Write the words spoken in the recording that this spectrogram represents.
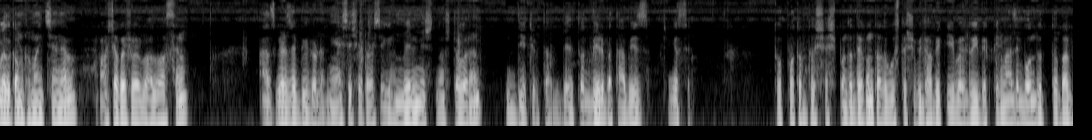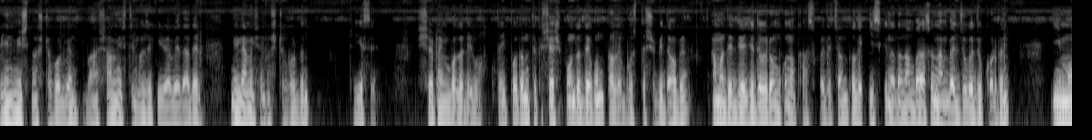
ওয়েলকাম টু মাই চ্যানেল আশা করি সবাই ভালো আছেন। আজকের যে ভিডিওটা নিয়ে আসি সেটা হচ্ছে গিয়ে মিল মিশ নষ্ট করেন দ্বিতীয় তাবিজ তদবির বা তাবিজ, ঠিক আছে? তো প্রথম থেকে শেষ পর্যন্ত দেখুন, তাহলে বুঝতে সুবিধা হবে কীভাবে দুই ব্যক্তির মাঝে বন্ধুত্ব বা মিল মিশ নষ্ট করবেন বা স্বামী স্ত্রীর মাঝে কীভাবে তাদের মিলামিশা নষ্ট করবেন, ঠিক আছে? সেটা আমি বলে দিব। তাই প্রথম থেকে শেষ পর্যন্ত দেখুন, তাহলে বুঝতে সুবিধা হবে। আমাদের দিয়ে যদি ওইরকম কোনো কাজ করতে চান, তাহলে স্ক্রিনে তো নাম্বার আছে নাম্বারে যোগাযোগ করবেন। ইমো,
